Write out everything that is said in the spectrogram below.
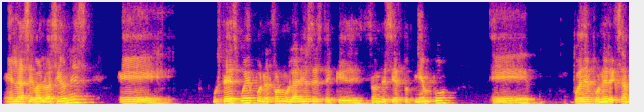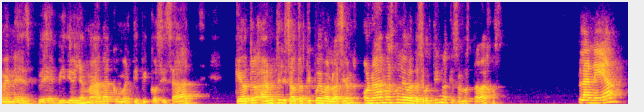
en las evaluaciones, eh, ustedes pueden poner formularios este, que son de cierto tiempo. Eh, pueden poner exámenes de videollamada como el típico CISAT. ¿Qué otro? ¿Han utilizado otro tipo de evaluación o nada más con la evaluación continua, que son los trabajos? Planea,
